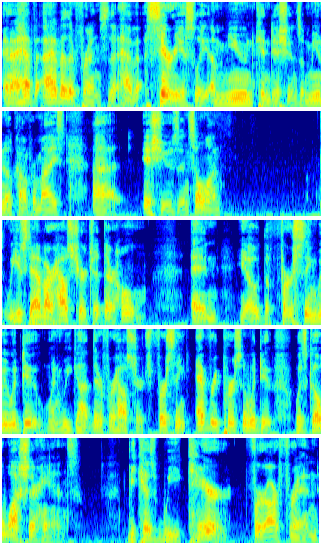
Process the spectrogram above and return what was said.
and I have I have other friends that have seriously immune conditions, immunocompromised uh, issues, and so on we used to have our house church at their home. And, you know, the first thing we would do when we got there for house church, first thing every person would do was go wash their hands because we care for our friend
